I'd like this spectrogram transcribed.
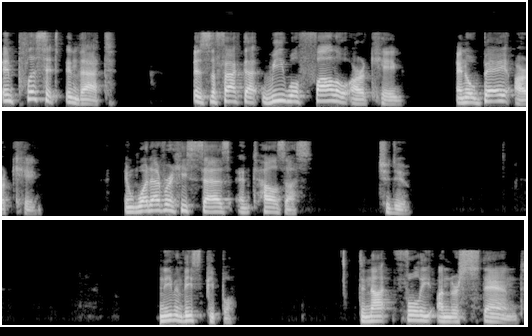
implicit in that is the fact that we will follow our King and obey our King in whatever he says and tells us to do. And even these people did not fully understand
